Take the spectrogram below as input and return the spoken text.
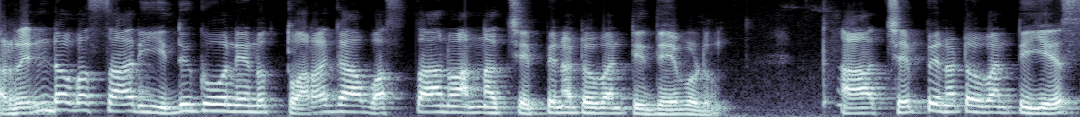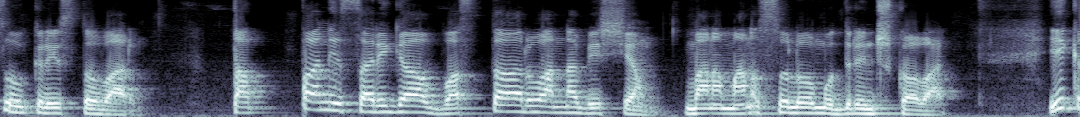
రెండవసారి ఇదిగో నేను త్వరగా వస్తాను అన్న చెప్పినటువంటి దేవుడు ఆ చెప్పినటువంటి యేసుక్రీస్తు వారు తప్పనిసరిగా వస్తారు అన్న విషయం మన మనసులో ముద్రించుకోవాలి. ఇక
